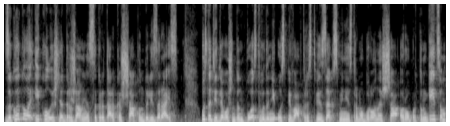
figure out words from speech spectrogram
закликала і колишня державна секретарка США Кондоліза Райс. У статті для Washington Post, виданій у співавторстві з екс-міністром оборони США Робертом Гейтсом,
